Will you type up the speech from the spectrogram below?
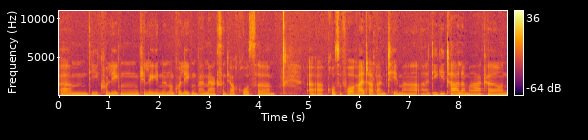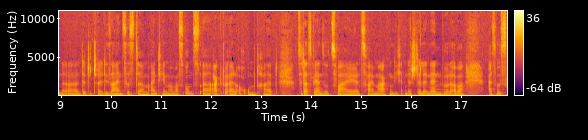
Ähm, die Kollegen, Kolleginnen und Kollegen bei Merck sind ja auch große äh, große Vorreiter beim Thema äh, digitale Marke und äh, Digital Design System, ein Thema, was uns äh, aktuell auch umtreibt. Also das wären so zwei, zwei Marken, die ich an der Stelle nennen würde. Aber also es,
